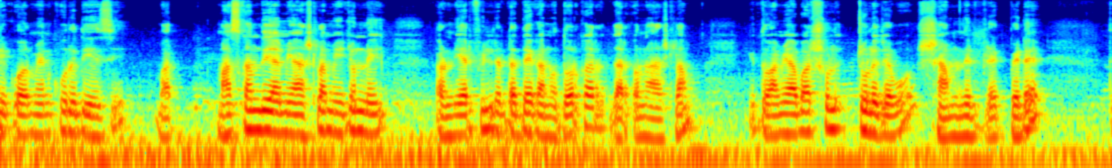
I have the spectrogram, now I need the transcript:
রিকোয়ারমেন্ট করে দিয়েছি বাট মাঝখান দিয়ে আমি আসলাম এই জন্যেই, কারণ এয়ার ফিল্টারটা দেখানো দরকার, যার কারণে আসলাম। কিন্তু আমি আবার চলে যাব সামনের ব্রেক প্যাডে তো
